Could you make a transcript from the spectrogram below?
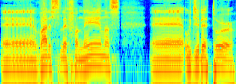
é, vários telefonemas. É, o diretor,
